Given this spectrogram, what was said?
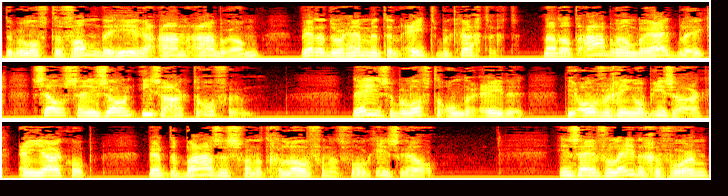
De belofte van de Heere aan Abraham werden door hem met een eed bekrachtigd, nadat Abraham bereid bleek zelfs zijn zoon Isaac te offeren. Deze belofte onder Ede, die overging op Isaac en Jacob, werd de basis van het geloof van het volk Israël. In zijn volledige vorm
